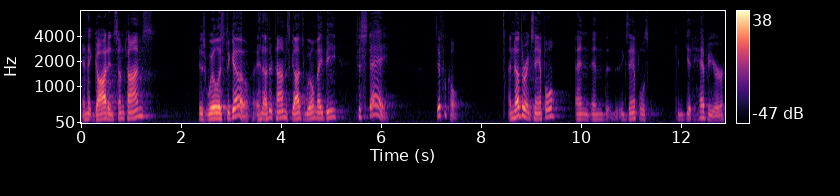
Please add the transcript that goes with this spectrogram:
And that God, and sometimes his will is to go, and other times God's will may be to stay. Difficult. Another example, and, and examples can get heavier,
